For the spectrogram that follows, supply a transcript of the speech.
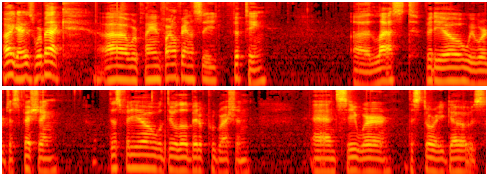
Alright guys, we're back. Uh, we're playing Final Fantasy 15. Uh, last video we were just fishing. This video we'll do a little bit of progression and see where the story goes.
